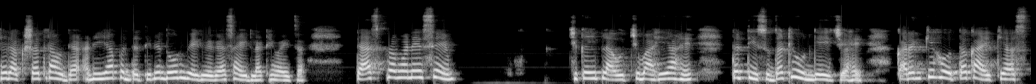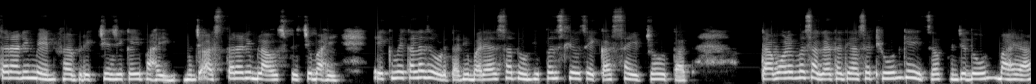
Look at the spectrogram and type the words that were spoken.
हे लक्षात राहू द्या आणि या पद्धतीने दोन वेगवेगळ्या साईडला ठेवायचा. त्याचप्रमाणे सेम जी काही ब्लाऊजची बाही आहे तर ती सुद्धा ठेवून घ्यायची आहे. कारण की होतं काय की अस्तर आणि मेन फॅब्रिकची जी काही बाही म्हणजे अस्तर आणि ब्लाऊज पीसची बाही एकमेकाला जोडताना बऱ्याचदा दोन्ही पण स्लीव्स एकाच साईडच्या होतात. त्यामुळे मग सगळ्यात आधी असं ठेवून घ्यायचं. म्हणजे दोन बाह्या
